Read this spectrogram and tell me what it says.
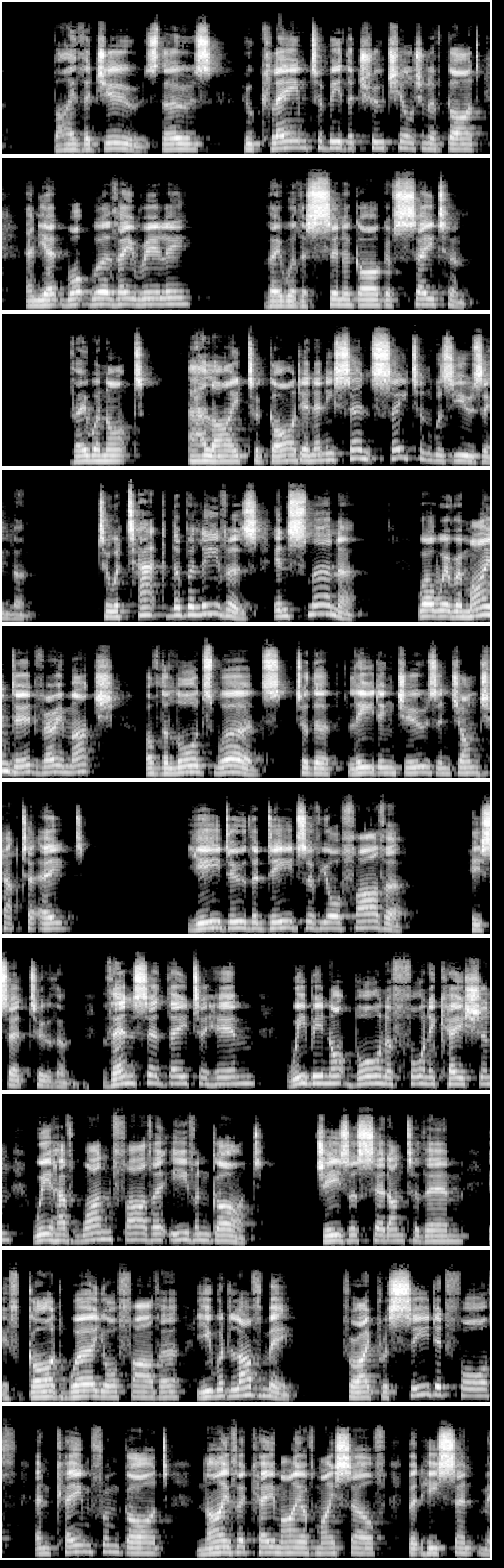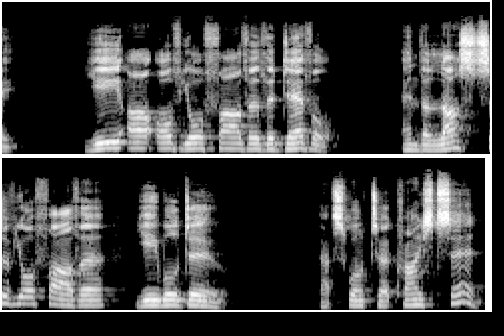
by the Jews, those who claimed to be the true children of God, and yet what were they really? They were the synagogue of Satan. They were not allied to God in any sense. Satan was using them to attack the believers in Smyrna. Well, we're reminded very much of the Lord's words to the leading Jews in John chapter 8. Ye do the deeds of your father, he said to them. Then said they to him, we be not born of fornication, we have one Father, even God. Jesus said unto them, If God were your Father, ye would love me, for I proceeded forth and came from God, neither came I of myself, but he sent me. Ye are of your father the devil, and the lusts of your father ye will do. That's what uh, Christ said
